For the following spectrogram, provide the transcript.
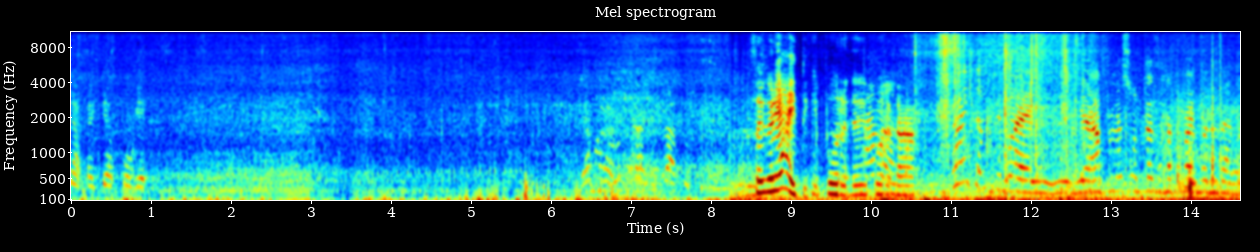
टाकायचे पोगे सगळे आहेत की पोरग. पोरगा काय करते बाई? आपलं स्वतःच हातपाय बंद झालं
